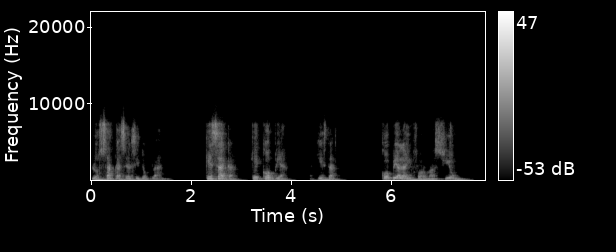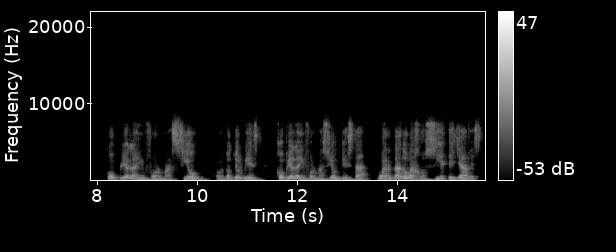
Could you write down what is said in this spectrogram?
Lo saca hacia el citoplasma. ¿Qué saca? ¿Qué copia? Aquí está. Copia la información. Copia la información. no te olvides, copia la información que está guardado bajo siete llaves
